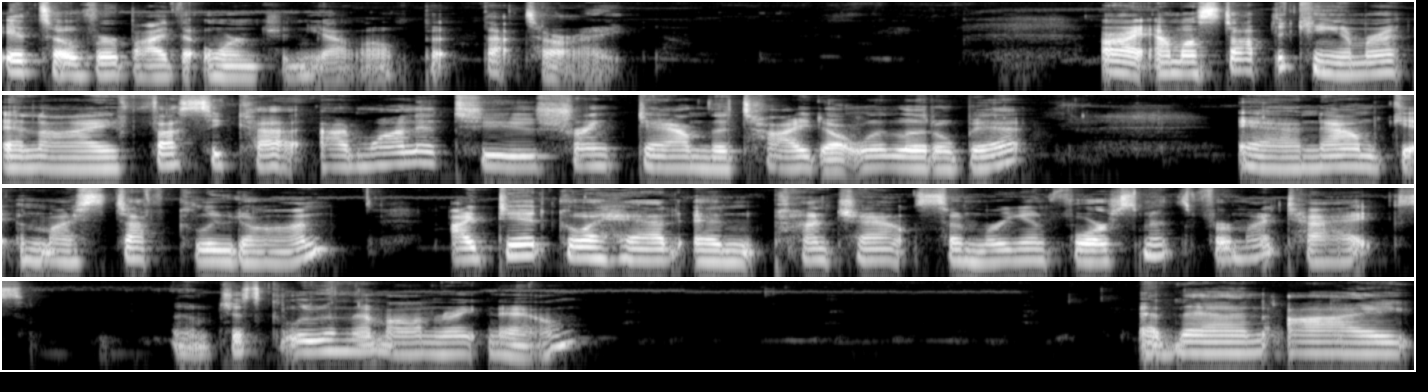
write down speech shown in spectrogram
it's over by the orange and yellow, but that's all right. All right, I'm to stop the camera and I fussy cut. I wanted to shrink down the title a little bit. And now I'm getting my stuff glued on. I did go ahead and punch out some reinforcements for my tags. I'm just gluing them on right now. And then I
